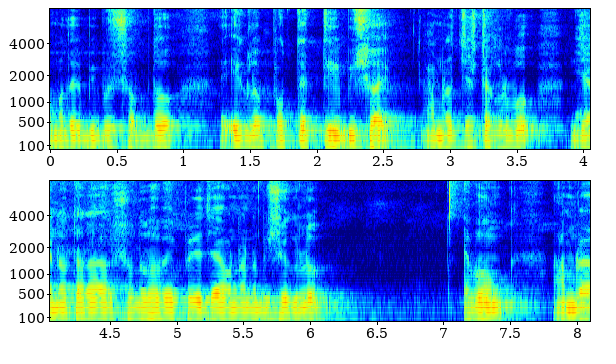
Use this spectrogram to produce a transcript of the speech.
আমাদের বিপরীত শব্দ, এগুলো প্রত্যেকটি বিষয় আমরা চেষ্টা করব যেন তারা সুন্দরভাবে পেরে যায় অন্যান্য বিষয়গুলো। এবং আমরা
